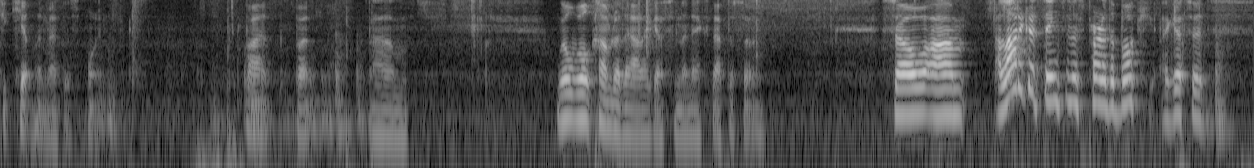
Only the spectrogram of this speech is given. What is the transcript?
to kill him at this point. But but um we'll we'll come to that i guess in the next episode. So um a lot of good things in this part of the book i guess it's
